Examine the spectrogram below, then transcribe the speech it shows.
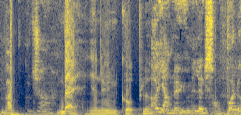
Ben, beaucoup de gens. Ben, il y en a eu une couple, là. Ah, il y en a eu, mais là, ils sont pas là,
